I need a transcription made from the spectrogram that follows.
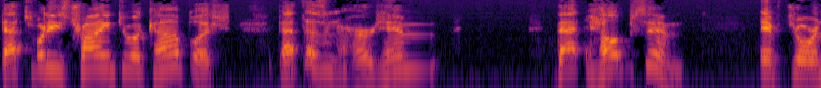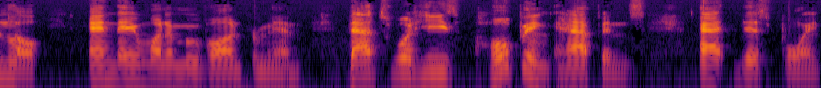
That's what he's trying to accomplish. That doesn't hurt him that helps him if Jordan Love and they want to move on from him. That's what he's hoping happens at this point.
